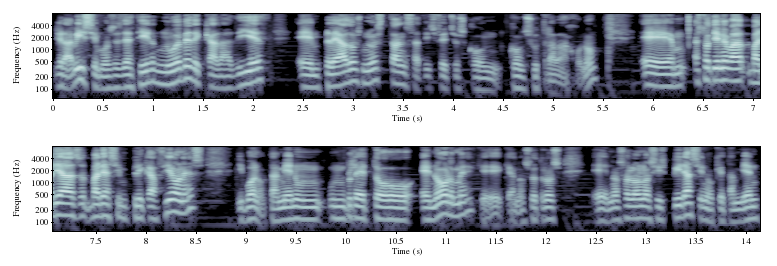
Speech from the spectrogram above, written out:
gravísimos, es decir, 9 de cada 10 empleados no están satisfechos con, su trabajo. ¿no? Eh, esto tiene varias, varias implicaciones y bueno, también un, reto enorme que, a nosotros eh, no solo nos inspira, sino que también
